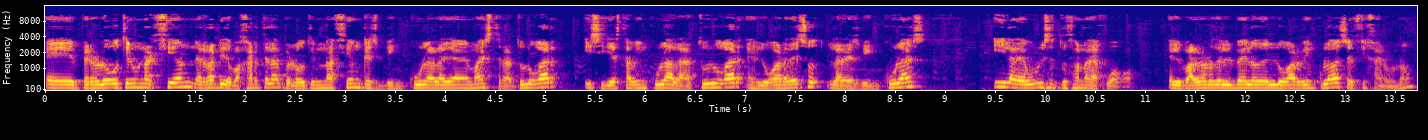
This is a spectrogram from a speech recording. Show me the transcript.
Eh, pero luego tiene una acción, es rápido bajártela, pero luego tiene una acción que es vincula la llave maestra a tu lugar y si ya está vinculada a tu lugar, en lugar de eso la desvinculas y la devuelves a tu zona de juego. El valor del velo del lugar vinculado se fija en uno.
